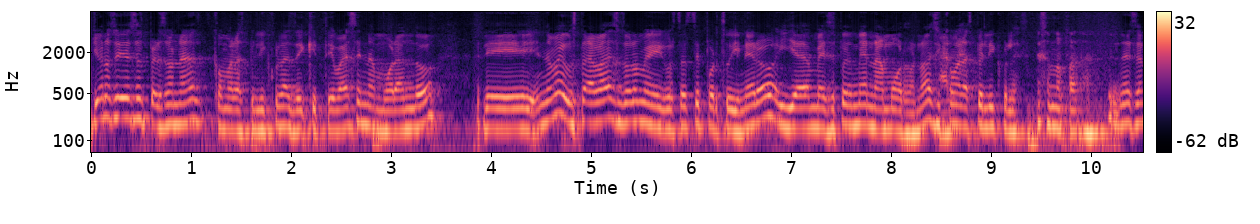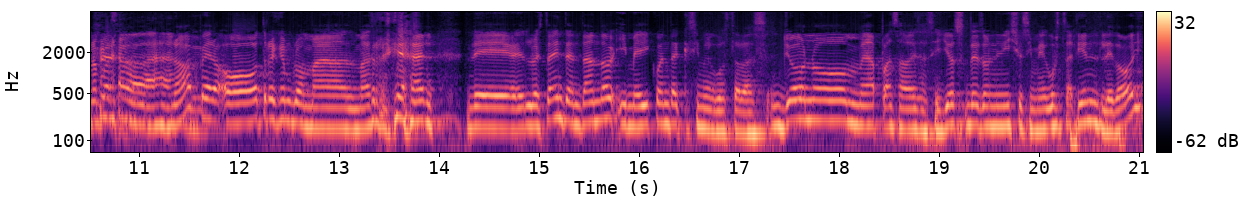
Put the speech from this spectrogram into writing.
Yo no soy de esas personas como en las películas de que te vas enamorando de no me gustabas, solo me gustaste por tu dinero y ya me, después me enamoro, ¿no? Así como en las películas. Eso no pasa. Eso no pasa, ¿no? Pero otro ejemplo más, más real de lo estaba intentando y me di cuenta que sí me gustabas. Yo no me ha pasado eso así. Yo desde un inicio si me gusta alguien le doy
